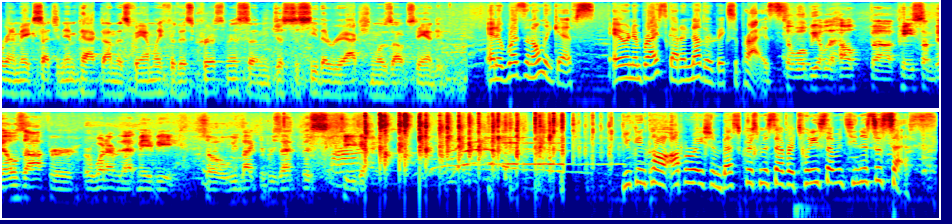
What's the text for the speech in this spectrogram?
we're going to make such an impact on this family for this Christmas, and just to see the reaction was outstanding. And it wasn't only gifts. Aaron and Bryce got another big surprise. So we'll be able to help uh, pay some bills off or, or whatever that may be. So we'd like to present this to you guys. You can call Operation Best Christmas Ever 2017 a success.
